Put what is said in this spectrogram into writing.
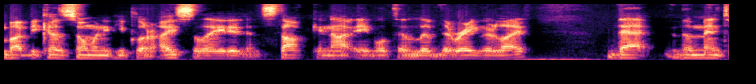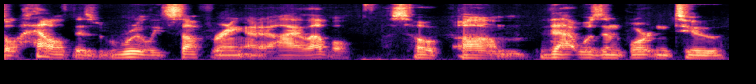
But because so many people are isolated and stuck and not able to live their regular life, that the mental health is really suffering at a high level. So um, that was important to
